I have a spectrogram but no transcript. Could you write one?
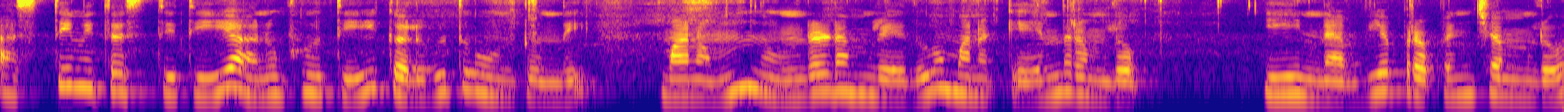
అస్థిమిత స్థితి అనుభూతి కలుగుతూ ఉంటుంది. మనం ఉండడం లేదు మన కేంద్రంలో. ఈ నవ్య ప్రపంచంలో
